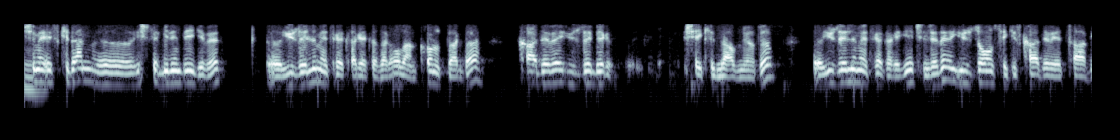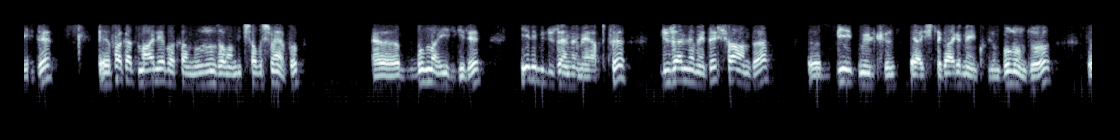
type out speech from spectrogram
Şimdi eskiden e, işte bilindiği gibi e, 150 metrekare kadar olan konutlarda KDV %1 şeklinde alınıyordu. E, 150 metrekare geçince de %18 KDV'ye tabiydi. E, fakat Maliye Bakanlığı uzun zaman bir çalışma yapıp e, bununla ilgili yeni bir düzenleme yaptı. Düzenlemede şu anda e, bir mülkün veya işte gayrimenkulün bulunduğu e,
